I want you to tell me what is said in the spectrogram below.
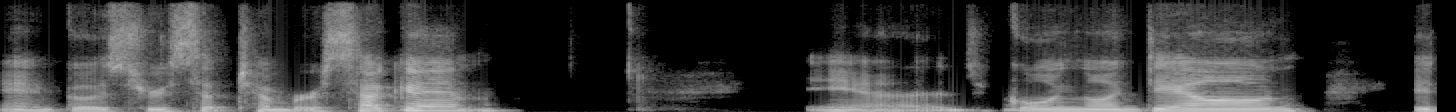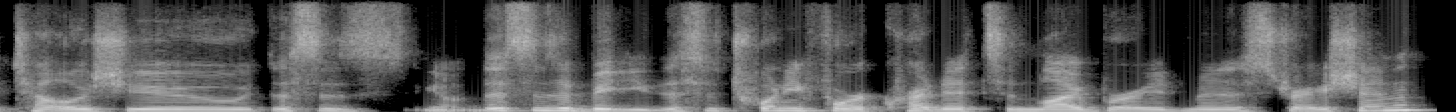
and goes through September 2nd. And going on down, it tells you this is, you know, this is a biggie. This is 24 credits in library administration.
